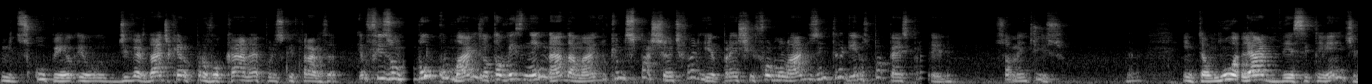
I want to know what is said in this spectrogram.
me desculpem, eu, eu, de verdade quero provocar, né? Por isso que trago. Eu fiz um pouco mais, ou talvez nem nada mais, do que um despachante faria. Preenchi formulários e entreguei os papéis para ele. Somente isso. Né? Então, no olhar desse cliente,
